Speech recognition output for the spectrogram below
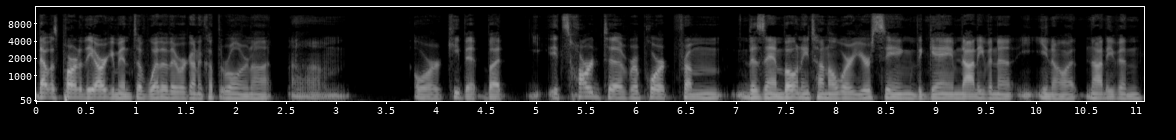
that was part of the argument of whether they were going to cut the role or not. Um, or keep it, but it's hard to report from the Zamboni tunnel where you're seeing the game, not even a you know, not even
